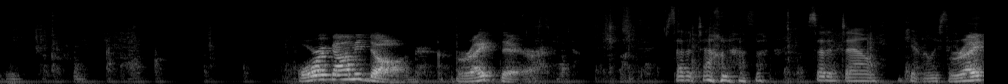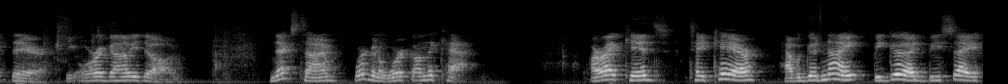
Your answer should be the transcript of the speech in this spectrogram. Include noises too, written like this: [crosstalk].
origami dog right there. Set it down. [laughs] Set it down. You can't really see. It. Right there, the origami dog. Next time, we're going to work on the cat. All right, kids, take care. Have a good night. Be good. Be safe.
